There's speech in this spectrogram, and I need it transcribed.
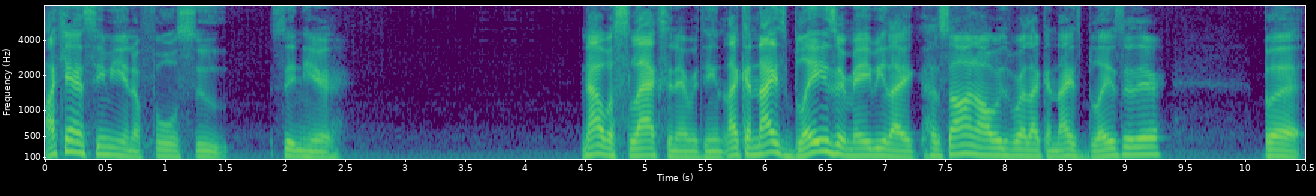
I can't see me in a full suit sitting here. Now with slacks and everything. Like a nice blazer, maybe. Like Hassan always wear like a nice blazer there. But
